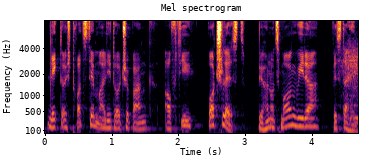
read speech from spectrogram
Legt euch trotzdem mal die Deutsche Bank auf die Watchlist. Wir hören uns morgen wieder. Bis dahin.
